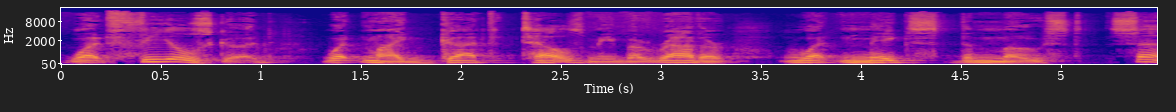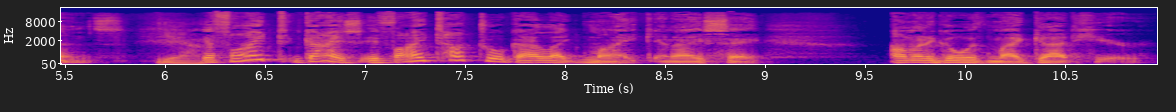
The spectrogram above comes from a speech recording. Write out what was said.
What feels good, what my gut tells me, but rather what makes the most sense. Yeah. If I, guys, if I talk to a guy like Mike and I say, I'm going to go with my gut here,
